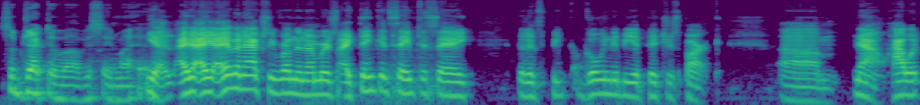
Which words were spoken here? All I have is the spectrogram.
subjective, obviously, in my head. Yeah, I, I, haven't actually run the numbers. I think it's safe to say that it's be, going to be a pitcher's park. Um, now, how it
